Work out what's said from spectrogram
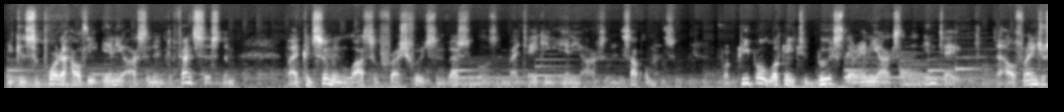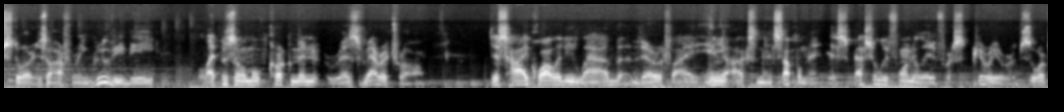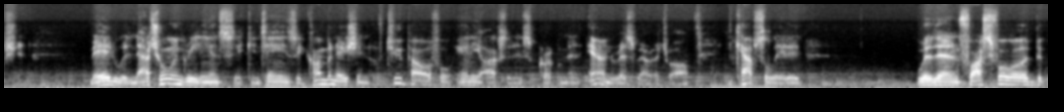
You can support a healthy antioxidant defense system by consuming lots of fresh fruits and vegetables and by taking antioxidant supplements. For people looking to boost their antioxidant intake, the Health Ranger store is offering Groovy Bee liposomal curcumin resveratrol this high quality lab verified antioxidant supplement is specially formulated for superior absorption. Made with natural ingredients, it contains a combination of two powerful antioxidants, curcumin and resveratrol, encapsulated within phospholipid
